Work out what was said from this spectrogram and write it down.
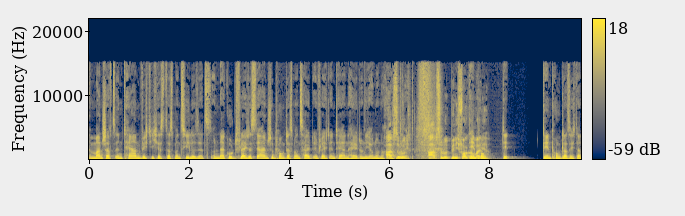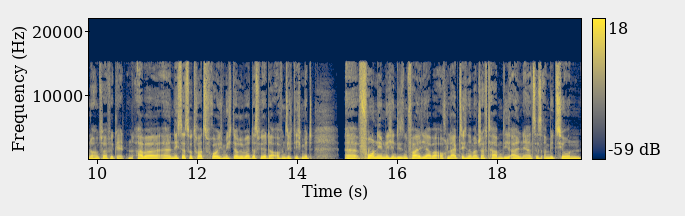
mannschaftsintern wichtig ist, dass man Ziele setzt. Und na gut, vielleicht ist der einzige Punkt, dass man es halt vielleicht intern hält und nicht auch noch nach Absolut, absolut, bin ich vollkommen den bei Punkt, dir. Den, den Punkt lasse ich dann auch im Zweifel gelten. Aber äh, nichtsdestotrotz freue ich mich darüber, dass wir da offensichtlich mit äh, vornehmlich in diesem Fall ja aber auch Leipzig eine Mannschaft haben, die allen Ernstes Ambitionen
